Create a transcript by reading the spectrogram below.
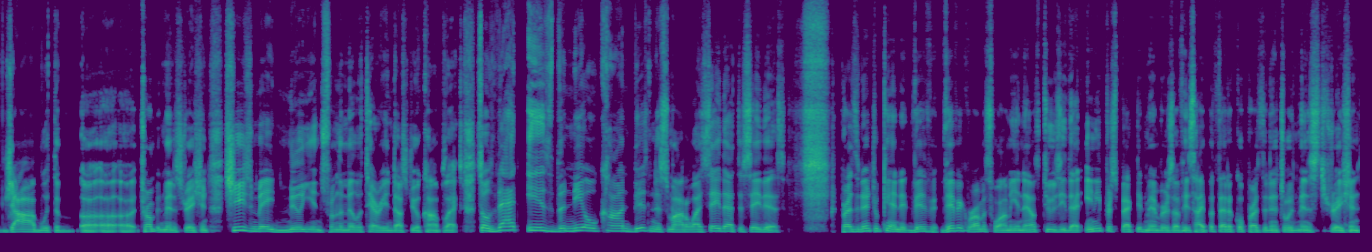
job with the uh, Trump administration, she's made millions from the military industrial complex. So that is the neocon business model. I say that to say this. Presidential candidate Viv Vivek Ramaswamy announced Tuesday that any prospective members of his hypothetical presidential administration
